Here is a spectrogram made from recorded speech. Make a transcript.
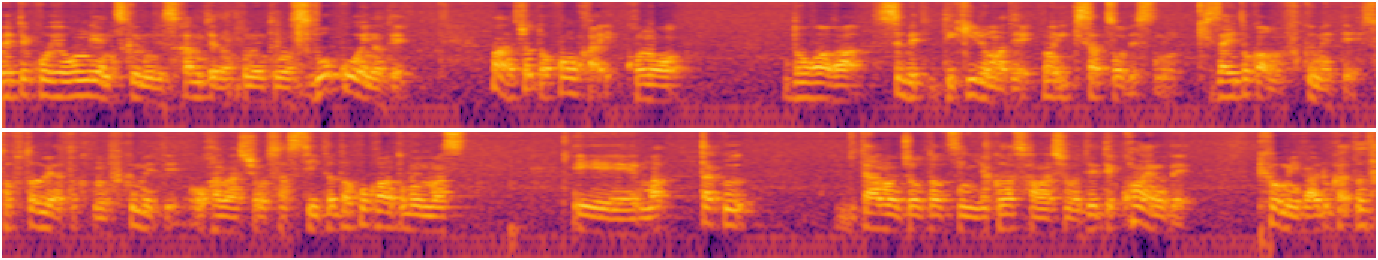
うやってこういう音源作るんですか？みたいなコメントもすごく多いので、まあ、ちょっと今回、この動画がすべてできるまでのいきさつをですね、機材とかも含めて、ソフトウェアとかも含めてお話をさせていただこうかなと思います。えー、全くギターの上達に役立つ話は出てこないので、興味がある方だ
